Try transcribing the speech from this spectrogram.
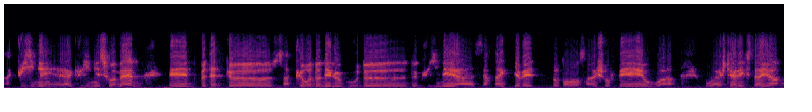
à cuisiner, à cuisiner soi-même. Et peut-être que ça a pu redonner le goût de, cuisiner à certains qui avaient tendance à réchauffer ou à, acheter à l'extérieur.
